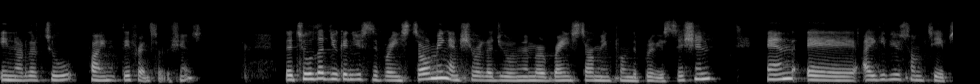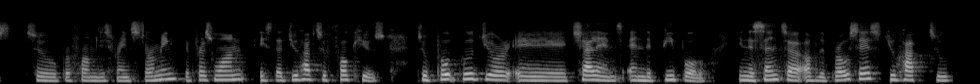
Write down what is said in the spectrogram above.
in order to find different solutions. The tool that you can use is brainstorming. I'm sure that you remember brainstorming from the previous session. And uh, I give you some tips to perform this brainstorming. The first one is that you have to focus to put, put your uh, challenge and the people in the center of the process. You have to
